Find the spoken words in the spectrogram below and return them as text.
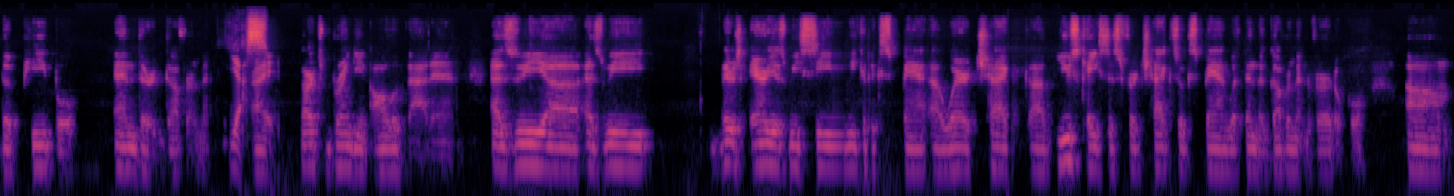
the people and their government yes right starts bringing all of that in as we uh, as we there's areas we see we could expand uh, where check uh, use cases for check to expand within the government vertical um,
